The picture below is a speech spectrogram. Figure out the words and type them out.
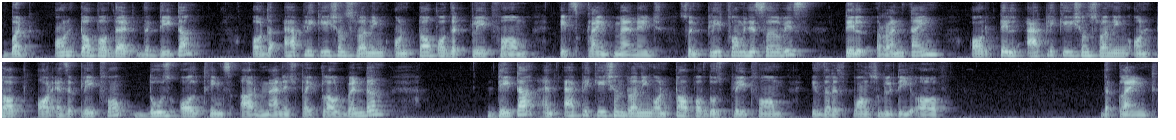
But on top of that, the data or the applications running on top of that platform, it's client managed. So in platform as a service till runtime or till applications running on top or as a platform, those all things are managed by cloud vendor data and application running on top of those platform is the responsibility of the client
